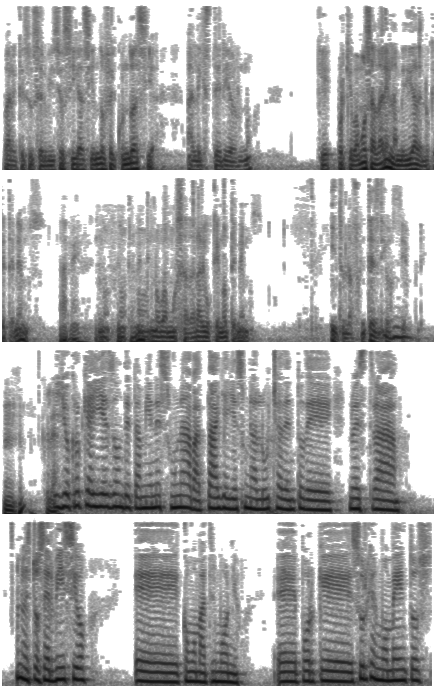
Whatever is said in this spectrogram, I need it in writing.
para que su servicio siga siendo fecundo hacia al exterior, ¿no? Que, porque vamos a dar en la medida de lo que tenemos. Amén. No, no, no, no vamos a dar algo que no tenemos. Y entonces la fuente es Dios siempre. Y yo creo que ahí es donde también es una batalla y es una lucha dentro de nuestra nuestro servicio eh, como matrimonio, Eh, porque surgen momentos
